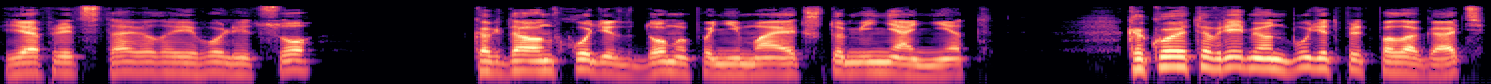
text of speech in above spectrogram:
Я представила его лицо, когда он входит в дом и понимает, что меня нет. Какое-то время он будет предполагать,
